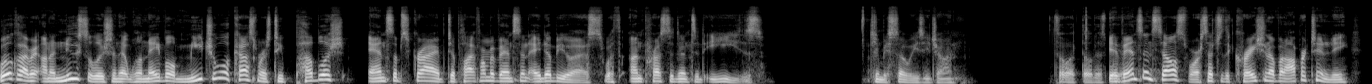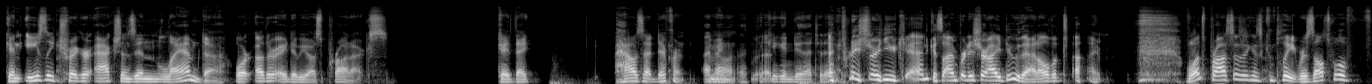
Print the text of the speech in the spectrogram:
We'll collaborate on a new solution that will enable mutual customers to publish and subscribe to platform events in AWS with unprecedented ease. It's going to be so easy, John. So what they'll just Events in Salesforce, such as the creation of an opportunity, can easily trigger actions in Lambda or other AWS products. Okay, they, how's that different? I know. mean, I think uh, you can do that today. I'm pretty sure you can because I'm pretty sure I do that all the time. Once processing is complete, results will f-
